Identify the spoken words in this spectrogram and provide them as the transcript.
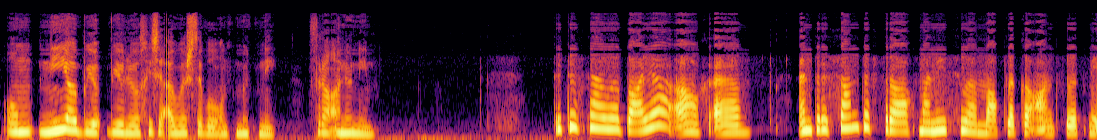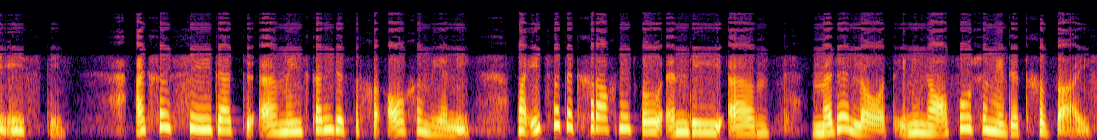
om nie jou bio biologiese ouers te wil ontmoet nie? Vra anoniem. Dit is nou 'n baie ag, uh, Interessante vraag, maar nie so 'n maklike antwoord nie, Estie. Ek sou sê dat 'n uh, eh, mens kan nie dit vir algemeen nie, maar iets wat ek graag net wil in die ehm um, midde laat en die navorsing het dit gewys.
